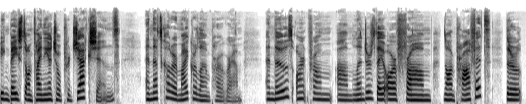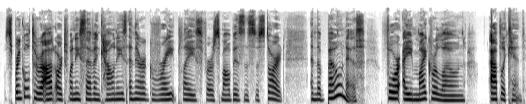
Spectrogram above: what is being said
being based on financial projections, and that's called our microloan program. And those aren't from um, lenders; they are from nonprofits that are sprinkled throughout our 27 counties, and they're a great place for a small business to start. And the bonus for a microloan applicant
